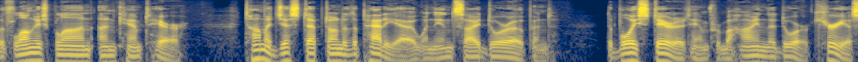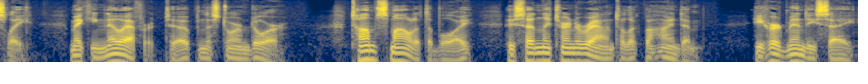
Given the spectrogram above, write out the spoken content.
with longish blond, unkempt hair. Tom had just stepped onto the patio when the inside door opened. The boy stared at him from behind the door curiously, making no effort to open the storm door. Tom smiled at the boy, who suddenly turned around to look behind him. He heard Mindy say,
